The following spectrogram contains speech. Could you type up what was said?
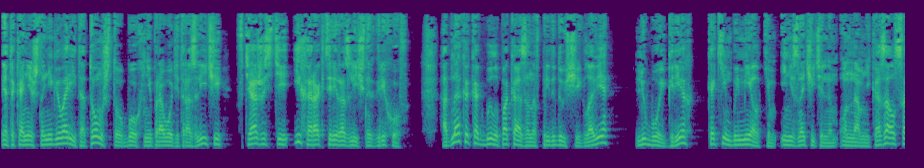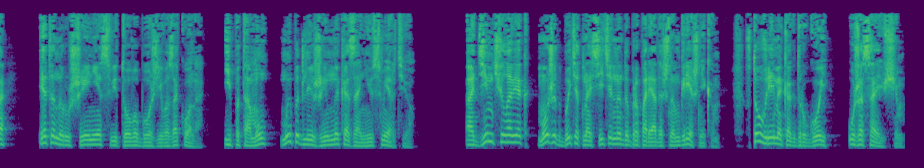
Это, конечно, не говорит о том, что Бог не проводит различий в тяжести и характере различных грехов. Однако, как было показано в предыдущей главе, любой грех, каким бы мелким и незначительным он нам ни казался, это нарушение святого Божьего закона, и потому мы подлежим наказанию смертью. Один человек может быть относительно добропорядочным грешником, в то время как другой – ужасающим.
